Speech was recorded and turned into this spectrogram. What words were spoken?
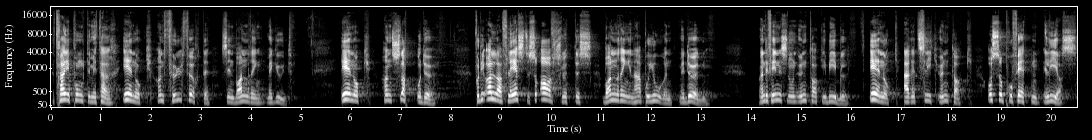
Det tredje punktet mitt her Enok han fullførte sin vandring med Gud. Enok han slapp å dø. For de aller fleste så avsluttes vandringen her på jorden med døden. Men det finnes noen unntak i Bibelen. Enok er et slik unntak, også profeten Elias.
